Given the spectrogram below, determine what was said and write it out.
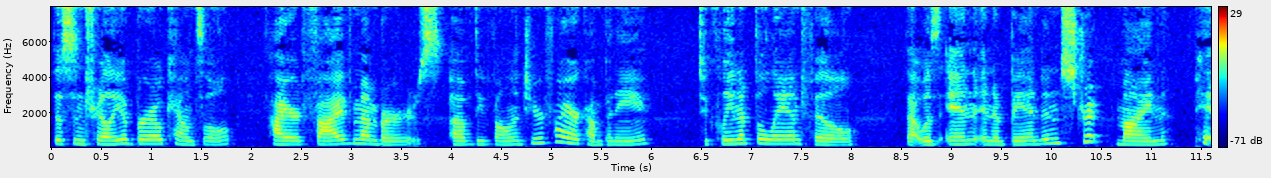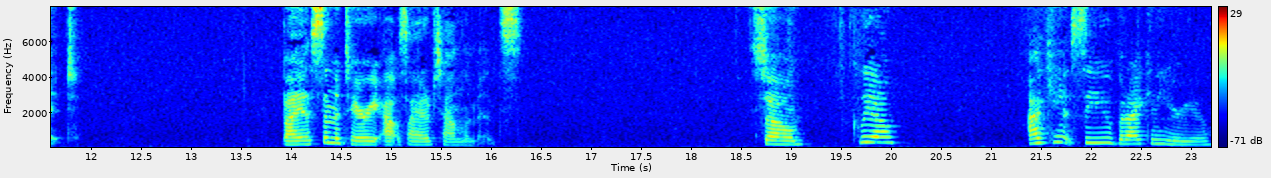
the Centralia Borough Council hired five members of the volunteer fire company to clean up the landfill that was in an abandoned strip mine pit by a cemetery outside of town limits. So, Cleo, I can't see you, but I can hear you.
